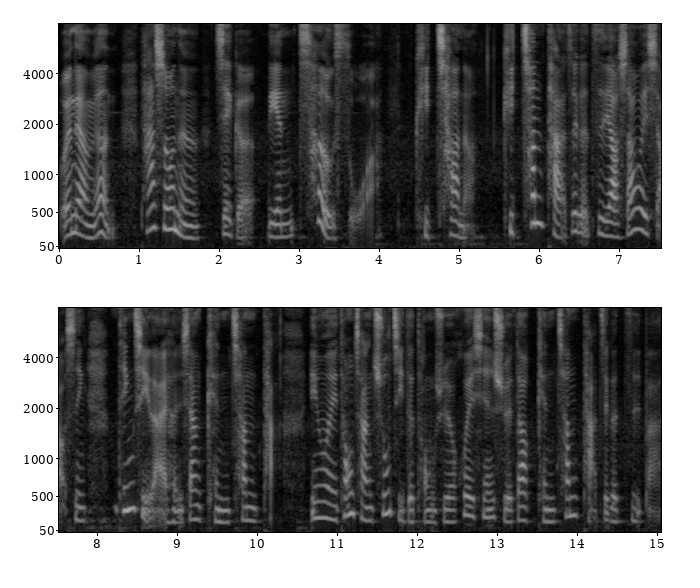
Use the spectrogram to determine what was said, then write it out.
왜냐하면 他说呢，这个连厕所啊，귀찮아，귀찮다这个字要稍微小心，听起来很像괜찮다，因为通常初级的同学会先学到괜찮다这个字吧。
